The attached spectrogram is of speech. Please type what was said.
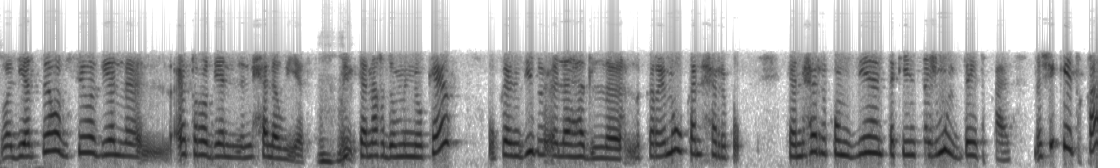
سوا ديال الطياب سوا ديال الأطرو ديال الحلويات. يعني كناخذوا منه كاس وكنزيدوا على هاد ال- الكريمة وكنحركوا كنحركوا مزيان حتى كينسجموا ويبدا يتقال. ماشي كيتقال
